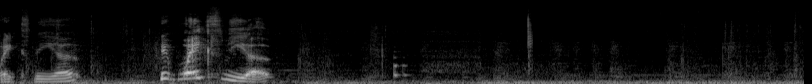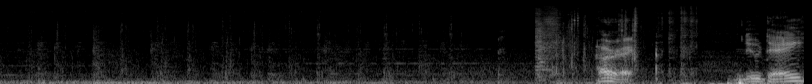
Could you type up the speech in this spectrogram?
Wakes me up. It wakes me up. All right. New day.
